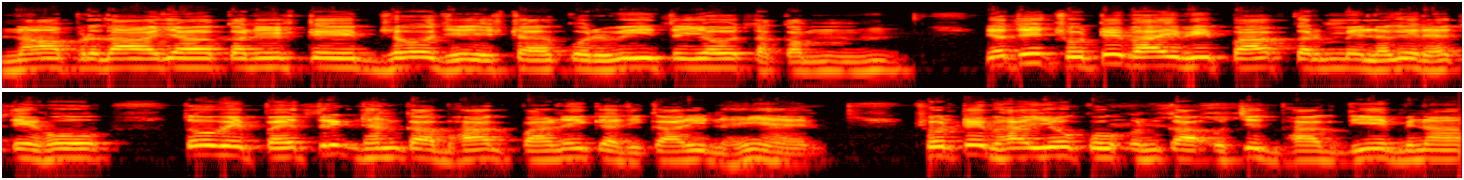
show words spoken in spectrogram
न प्रदाय कनिष्ठेभ्यो ज्येष्ठ कुर्वीत योतकम। यदि छोटे भाई भी पाप कर्म में लगे रहते हो तो वे पैतृक धन का भाग पाने के अधिकारी नहीं हैं। छोटे भाइयों को उनका उचित भाग दिए बिना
